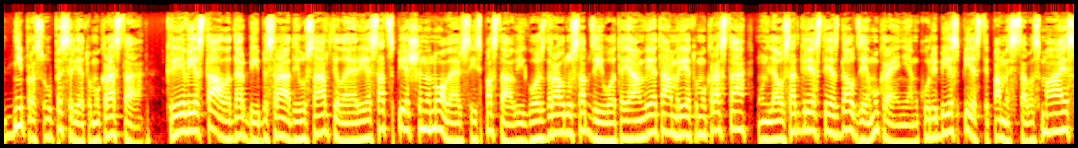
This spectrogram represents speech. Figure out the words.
Dņipras upes rietumu krastā. Krievijas tāla darbības rādījusa artilērijas atspiešana novērsīs pastāvīgos draudus apdzīvotajām vietām rietumu krastā un ļaus atgriezties daudziem ukraiņiem, kuri bija spiesti pamest savas mājas,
